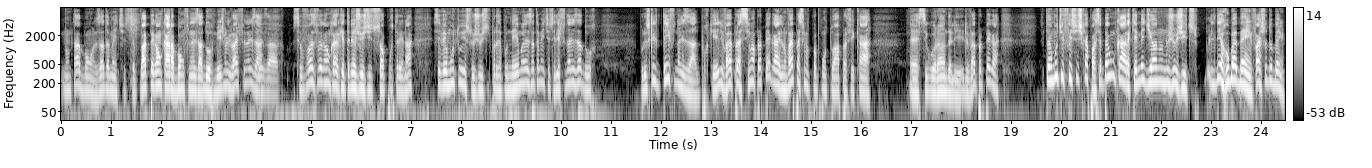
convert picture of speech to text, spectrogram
Não tá bom, exatamente. Você vai pegar um cara bom finalizador mesmo, ele vai finalizar. Exato. Se eu fosse pegar um cara que treina jiu-jitsu só por treinar, você vê muito isso. O jiu-jitsu, por exemplo, o Neymar é exatamente isso. Ele é finalizador. Por isso que ele tem finalizado, porque ele vai pra cima pra pegar. Ele não vai pra cima pra pontuar, pra ficar é, segurando ali. Ele vai pra pegar. Então é muito difícil escapar. Você pega um cara que é mediano no jiu-jitsu, ele derruba bem, faz tudo bem.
